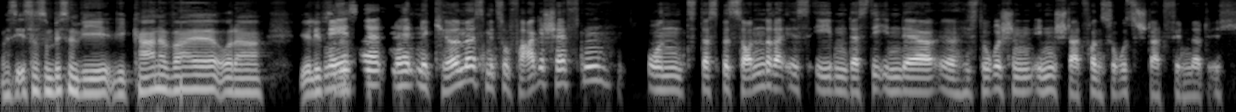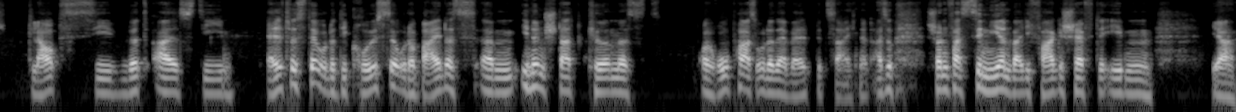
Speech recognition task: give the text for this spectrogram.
ist das so ein bisschen wie, wie Karneval oder wie erlebst nee, du das? Nee, ist eine, eine Kirmes mit so Fahrgeschäften. Und das Besondere ist eben, dass die in der äh, historischen Innenstadt von Soest stattfindet. Ich glaube, sie wird als die älteste oder die größte oder beides ähm, Innenstadtkirmes Europas oder der Welt bezeichnet. Also schon faszinierend, weil die Fahrgeschäfte eben ja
